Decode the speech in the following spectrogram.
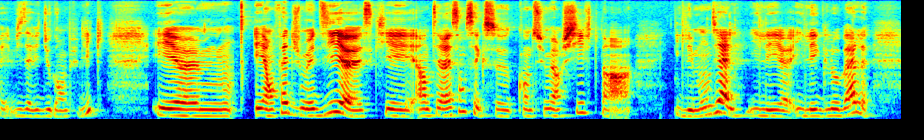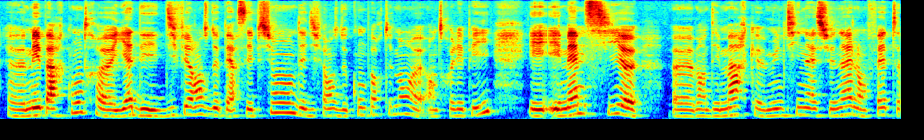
vis-à-vis du grand public. Et, et, en fait, je me dis, ce qui est intéressant, c'est que ce consumer shift, ben, il est mondial, il est, euh, il est global. Euh, mais par contre, euh, il y a des différences de perception, des différences de comportement entre les pays. Et, même si ben, des marques multinationales en fait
